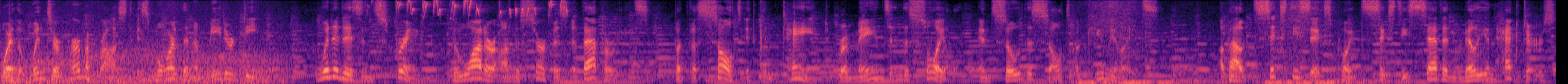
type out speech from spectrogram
where the winter permafrost is more than a meter deep when it is in spring, the water on the surface evaporates, but the salt it contained remains in the soil, and so the salt accumulates. About 66.67 million hectares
